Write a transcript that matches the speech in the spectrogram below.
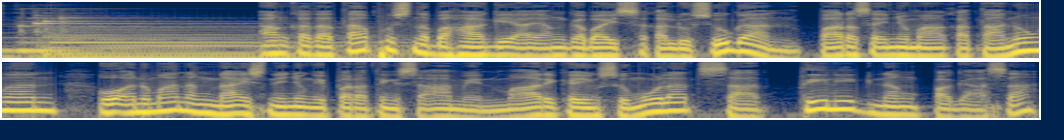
Ang katatapos na bahagi ay ang gabay sa kalusugan. Para sa inyong mga katanungan o anuman ang nais ninyong iparating sa amin, maaari kayong sumulat sa Tinig ng Pag-asa,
